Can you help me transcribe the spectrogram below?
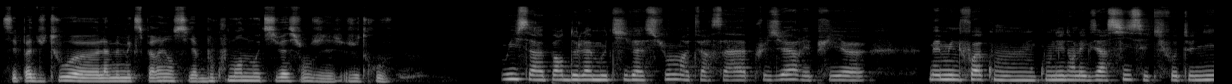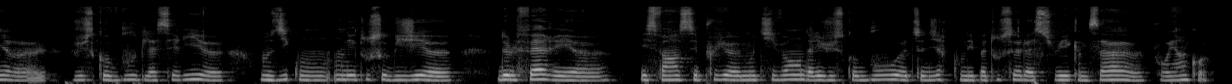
C'est pas du tout la même expérience. Il y a beaucoup moins de motivation, je trouve. Oui, ça apporte de la motivation de faire ça à plusieurs et puis euh, même une fois qu'on est dans l'exercice et qu'il faut tenir euh, jusqu'au bout de la série, euh, on se dit qu'on est tous obligés de le faire et, et c'est plus motivant d'aller jusqu'au bout, de se dire qu'on n'est pas tout seul à suer comme ça pour rien quoi.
